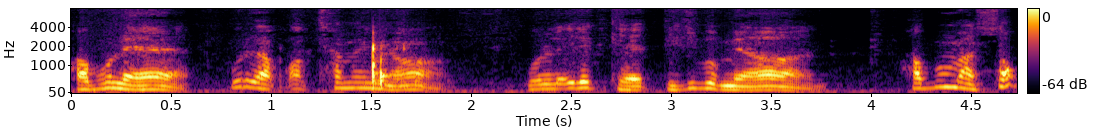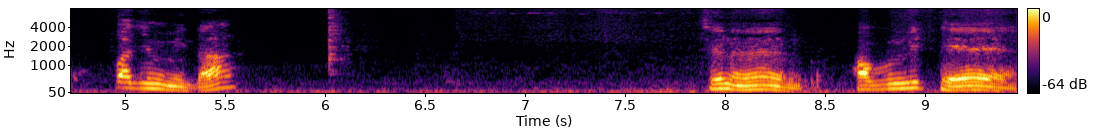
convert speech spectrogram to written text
화분에 뿌리가 꽉 차면요. 원래 이렇게 뒤집으면 화분만 쏙 빠집니다. 저는 화분 밑에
